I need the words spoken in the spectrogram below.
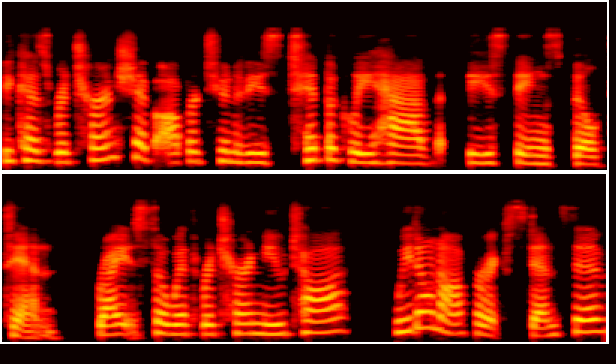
because returnship opportunities typically have these things built in, right? So with Return Utah, we don't offer extensive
